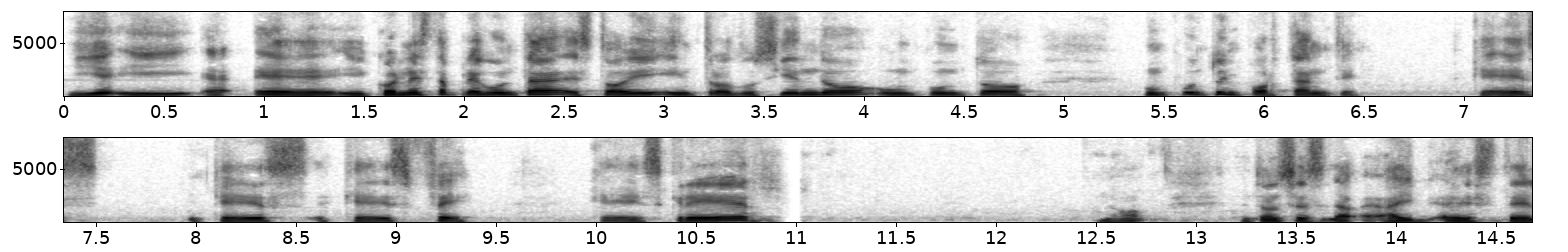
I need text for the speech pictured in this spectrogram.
Y, eh, eh, con esta pregunta estoy introduciendo un punto, un punto importante, que es, que, es, que es fe, que es creer. ¿no? Entonces, la, este,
